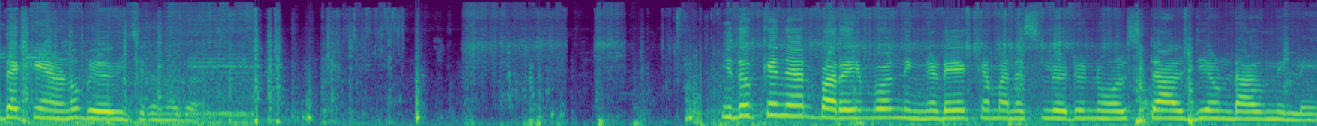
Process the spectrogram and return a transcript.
ഇതൊക്കെയാണ് ഉപയോഗിച്ചിരുന്നത്. ഇതൊക്കെ ഞാൻ പറയുമ്പോൾ നിങ്ങളുടെയൊക്കെ മനസ്സിലൊരു നോൾസ്റ്റാൾജിയ ഉണ്ടാകുന്നില്ലേ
